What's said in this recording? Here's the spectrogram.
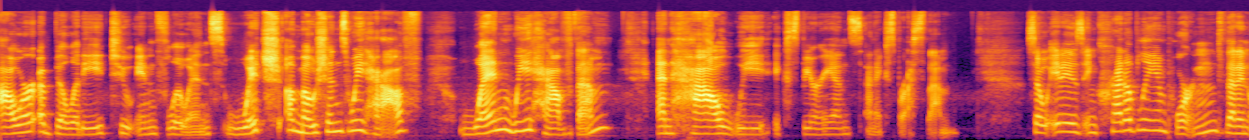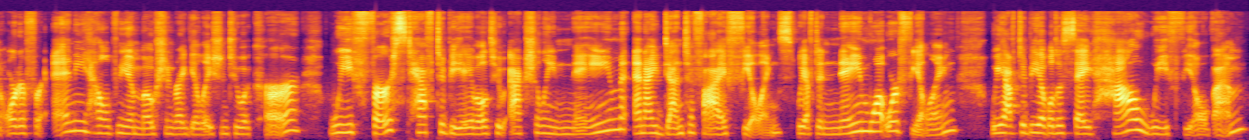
our ability to influence which emotions we have, when we have them, and how we experience and express them. So it is incredibly important that in order for any healthy emotion regulation to occur, we first have to be able to actually name and identify feelings. We have to name what we're feeling. We have to be able to say how we feel them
